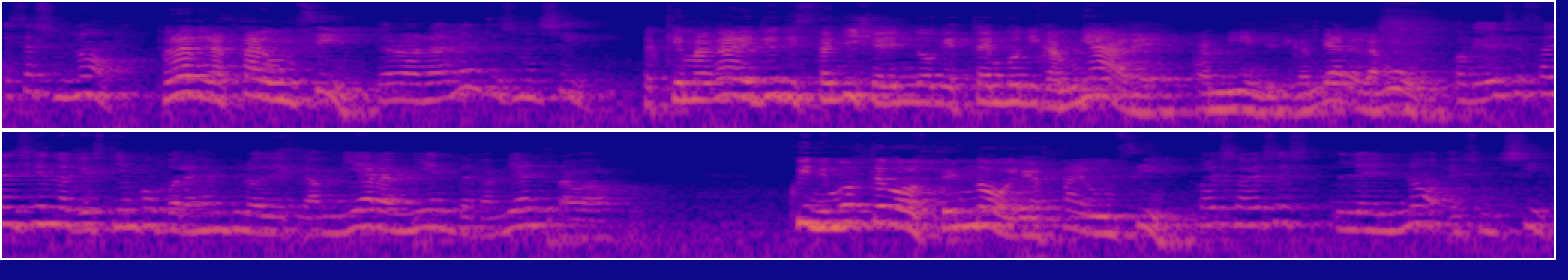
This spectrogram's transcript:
Este es un no, però in realtà è un sì. pero realmente es un sí. Perché magari Dio ti sta dicendo che è tempo di cambiare ambiente, di cambiare lavoro. Porque Dios está diciendo que es tiempo, por ejemplo, de cambiar ambiente, cambiar el trabajo. Quindi molte volte il no in realtà è un sì. Por eso a veces el no es un sí.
